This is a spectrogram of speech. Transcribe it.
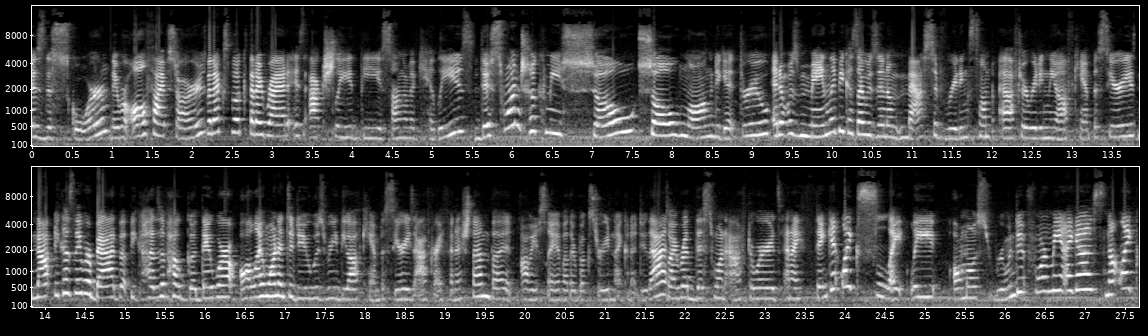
is the score. They were all five stars. The next book that I read is actually The Song of Achilles. This one took me so, so long to get through. And it was mainly because I was in a massive reading slump after reading the off-campus series. Not because they were bad, but because of how good they were. All I wanted to do was read the off-campus series after I finished them. But obviously I have other books to read and I couldn't do that. So I read this one afterwards and I think it like slightly almost ruined it for me, I guess. Not like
